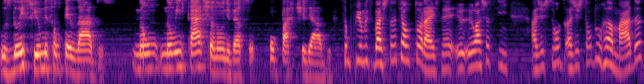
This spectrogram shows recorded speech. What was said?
Os dois filmes são pesados. Não, não encaixam no universo compartilhado. São filmes bastante autorais, né? Eu, eu acho assim, a gestão, a gestão do Ramada,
